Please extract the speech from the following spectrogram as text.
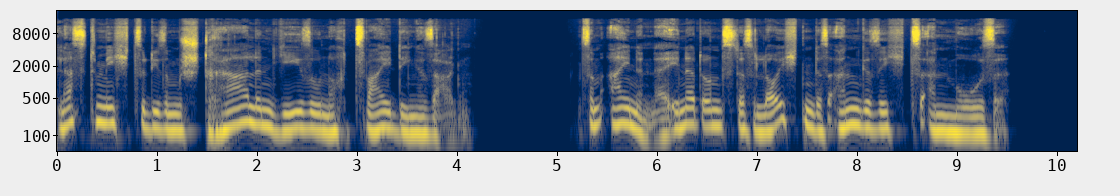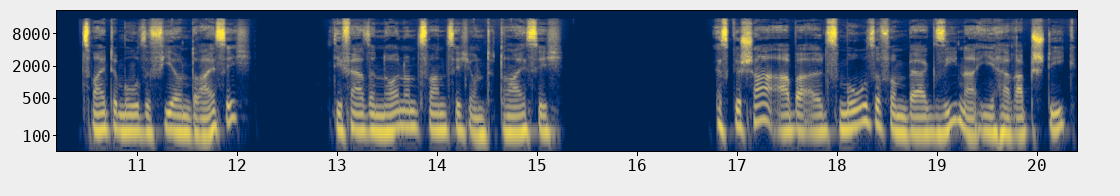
Lasst mich zu diesem Strahlen Jesu noch zwei Dinge sagen. Zum einen erinnert uns das Leuchten des Angesichts an Mose. 2. Mose 34, die Verse 29 und 30. Es geschah aber, als Mose vom Berg Sinai herabstieg,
